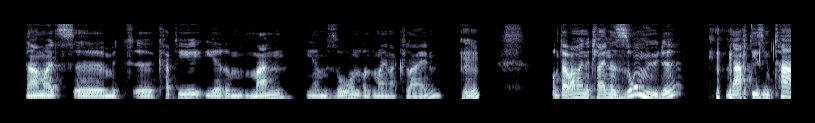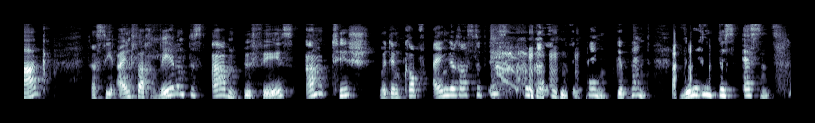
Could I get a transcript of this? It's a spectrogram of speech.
damals äh, mit äh, Kathi, ihrem Mann, ihrem Sohn und meiner Kleinen. Mhm. Und da war meine Kleine so müde nach diesem Tag, dass die einfach während des Abendbuffets am Tisch mit dem Kopf eingerastet ist und dann gepennt, gepennt. Während des Essens.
